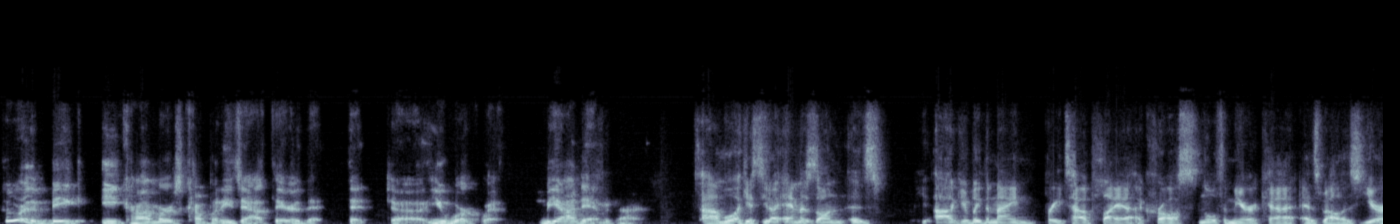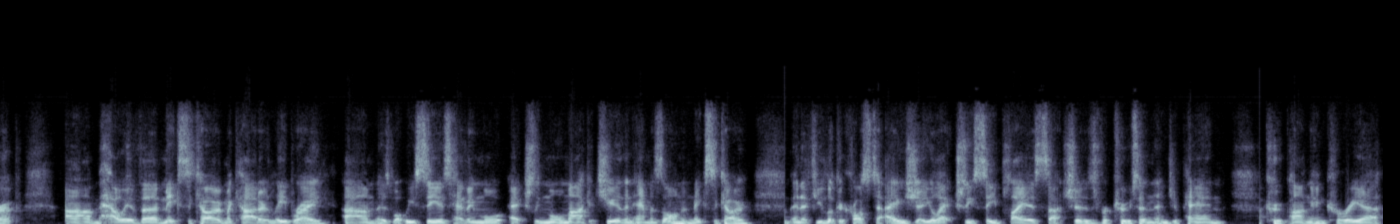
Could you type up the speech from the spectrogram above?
who are the big e-commerce companies out there that that uh, you work with beyond Amazon? Um, well, I guess you know Amazon is arguably the main retail player across North America as well as Europe. Um, however, Mexico Mercado Libre um, is what we see as having more actually more market share than Amazon in Mexico. And if you look across to Asia, you'll actually see players such as Rakuten in Japan, Coupang in Korea.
